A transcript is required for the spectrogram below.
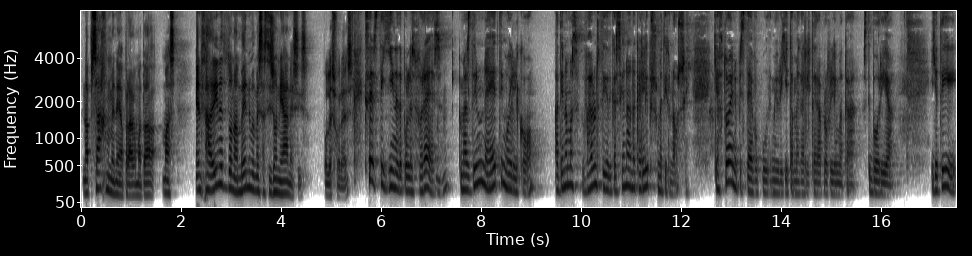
να ψάχνουμε νέα πράγματα. Μας ενθαρρύνεται το να μένουμε μέσα στη ζώνη άνεσης πολλές φορές. Ξέρεις τι γίνεται πολλές φορές; Μας δίνουν έτοιμο υλικό αντί να μας βάλουν στη διαδικασία να ανακαλύψουμε τη γνώση. Και αυτό είναι πιστεύω που δημιουργεί τα μεγαλύτερα προβλήματα στην πορεία. Γιατί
